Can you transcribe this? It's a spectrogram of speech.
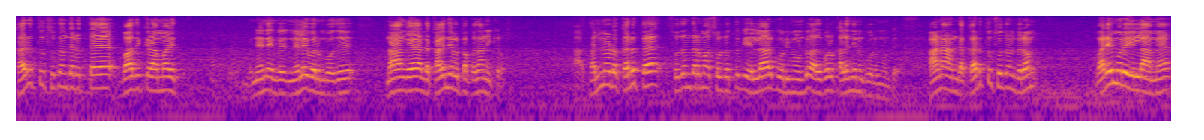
கருத்து சுதந்திரத்தை பாதிக்கிற மாதிரி நினை நிலை வரும்போது நாங்கள் அந்த கலைஞர்கள் பக்கம் தான் நிற்கிறோம் தன்னோட கருத்தை சுதந்திரமாக சொல்கிறதுக்கு எல்லாருக்கும் உரிமை உண்டு அதுபோல் கலைஞனுக்கு உரிமை உண்டு. ஆனால் அந்த கருத்து சுதந்திரம் வரைமுறை இல்லாமல்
